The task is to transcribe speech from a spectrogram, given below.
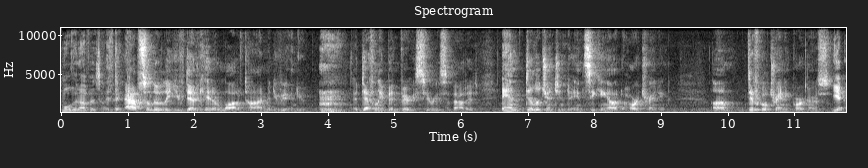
more than others. I think. Absolutely, you've dedicated a lot of time, and you've and you've definitely been very serious about it, and diligent in, in seeking out hard training, um, difficult training partners. Yeah,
